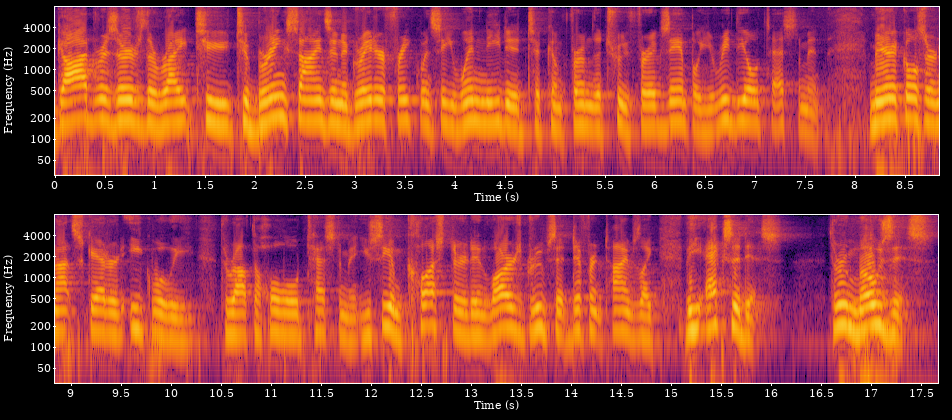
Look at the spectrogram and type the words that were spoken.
God reserves the right to, to bring signs in a greater frequency when needed to confirm the truth. For example, you read the Old Testament, miracles are not scattered equally throughout the whole Old Testament. You see them clustered in large groups at different times, like the Exodus through Moses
